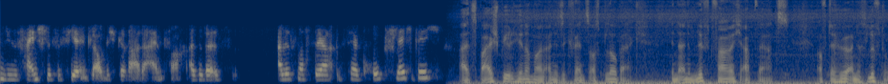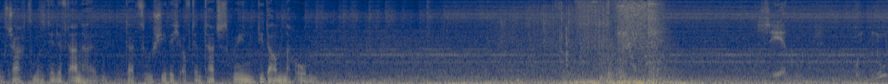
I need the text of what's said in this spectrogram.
und diese Feinschliffe fehlen, glaube ich, gerade einfach. Also da ist alles noch sehr, sehr grobschlächtig. Als Beispiel hier nochmal eine Sequenz aus Blowback. In einem Lift fahre ich abwärts. Auf der Höhe eines Lüftungsschachts muss ich den Lift anhalten. Dazu schiebe ich auf dem Touchscreen die Daumen nach oben. Sehr gut. Und nun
